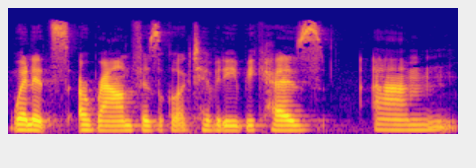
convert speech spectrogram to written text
when it's around physical activity because um,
